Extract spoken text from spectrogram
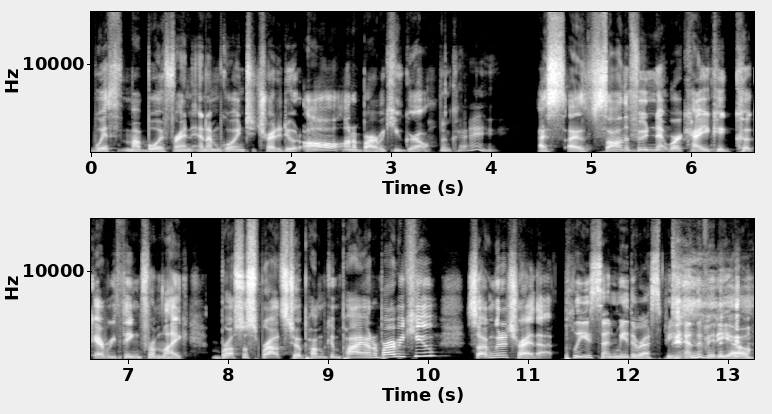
with my boyfriend and I'm going to try to do it all on a barbecue grill. Okay. I, I saw on the Food Network how you could cook everything from like Brussels sprouts to a pumpkin pie on a barbecue. So I'm going to try that. Please send me the recipe and the video.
